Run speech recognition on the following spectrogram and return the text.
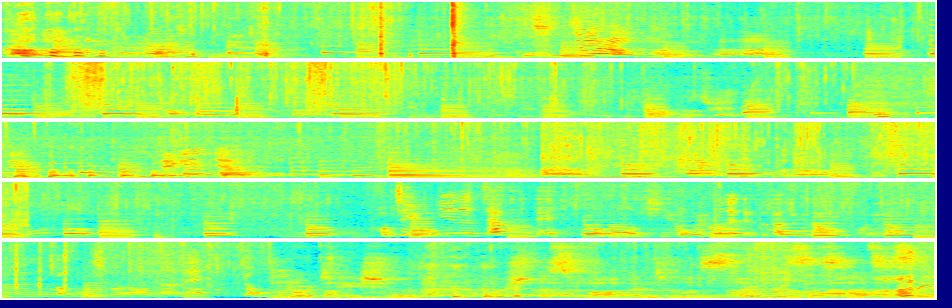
나도 이렇게 사진 보이잖아. 친절한 간 rotation. Push the swab until a slight resistance.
